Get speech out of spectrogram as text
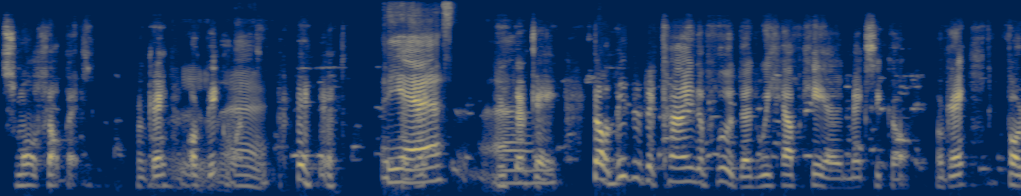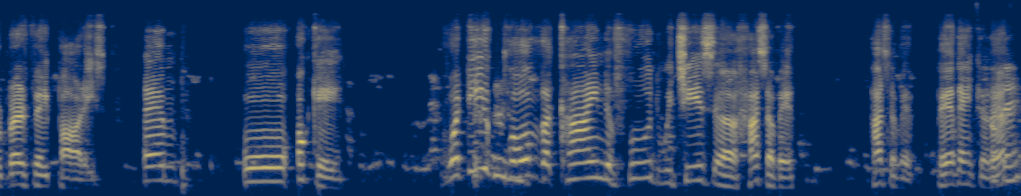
Small sopes. Okay. Or big ones. Yes. It's um, okay. So this is the kind of food that we have here in Mexico, okay, for birthday parties. Um, oh, okay. What do you call the kind of food which is uh, hasabeth? Hasabeth, pay attention? Okay.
